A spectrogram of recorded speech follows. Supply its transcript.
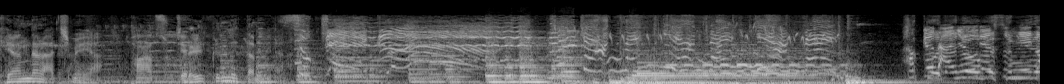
개학날 아침에야 방학 숙제를 끝냈답니다. 숙제 끝. 학교 다녀오겠습니다.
